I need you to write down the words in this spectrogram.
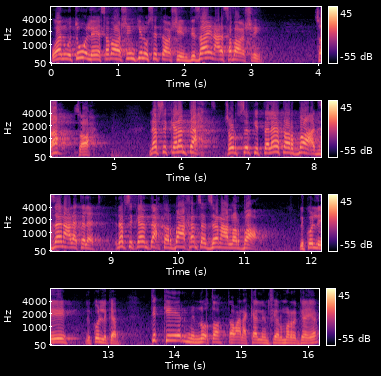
1 و2 اللي هي 27 كيلو 26 design على 27 صح؟ صح. نفس الكلام تحت. short circuit 3 4 design على 3 نفس الكلام تحت. 4 5 design على 4 لكل إيه؟ لكل كابل take care من نقطة طبعا هتكلم فيها المرة الجاية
